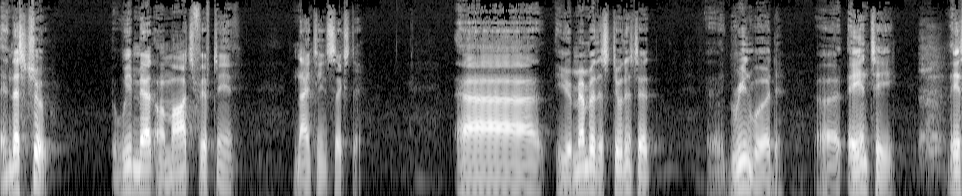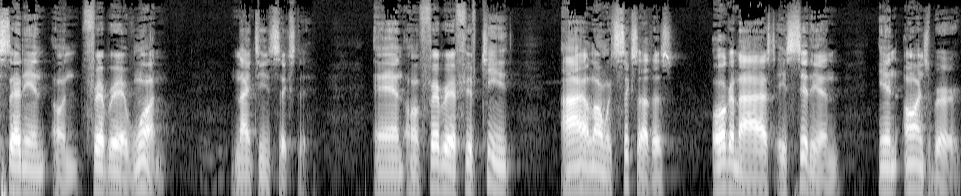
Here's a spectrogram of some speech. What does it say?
and that's true. We met on March 15th, 1960. Uh, you remember the students at uh, Greenwood, uh, A&T, they sat in on February 1, 1960. And on February 15th, I, along with six others, organized a sit in in Orangeburg.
